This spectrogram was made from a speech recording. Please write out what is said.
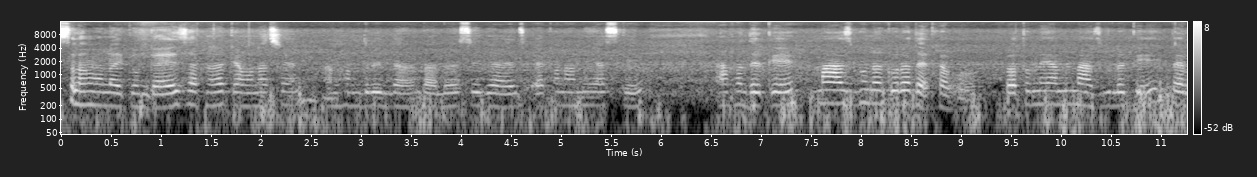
আসসালামু আলাইকুম গায়েজ আপনারা কেমন আছেন? আলহামদুলিল্লাহ, ভালো আছি গায়েজ এখন আমি আজকে আপনাদেরকে মাছ ভুনা করে দেখাবো। প্রথমে আমি মাছগুলোকে তেল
